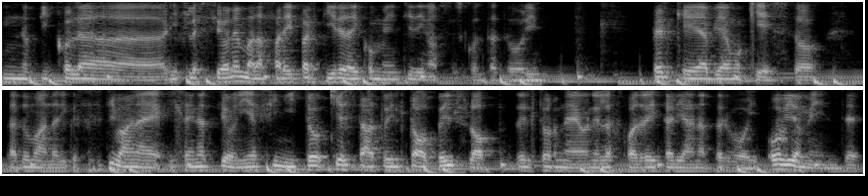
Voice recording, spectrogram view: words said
una piccola riflessione ma la farei partire dai commenti dei nostri ascoltatori perché abbiamo chiesto la domanda di questa settimana è il Sei Nazioni è finito, chi è stato il top e il flop del torneo nella squadra italiana per voi? Ovviamente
